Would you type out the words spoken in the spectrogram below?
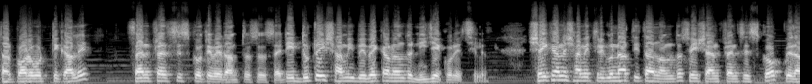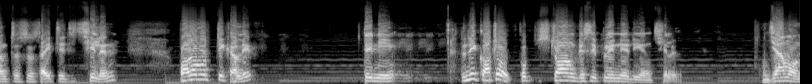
তার পরবর্তীকালে সান ফ্রান্সিসকোতে বেদান্ত সোসাইটি দুটোই স্বামী বিবেকানন্দ নিজে করেছিলেন। সেইখানে স্বামী ত্রিগুণাতীতানন্দ সেই সান ফ্রান্সিসকো বেদান্ত সোসাইটিতে ছিলেন। পরবর্তীকালে তিনি তিনি কঠোর খুব স্ট্রং ডিসিপ্লিনেরিয়ান ছিলেন। যেমন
